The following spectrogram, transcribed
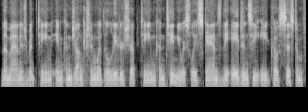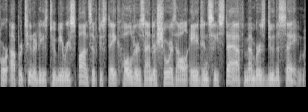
the management team in conjunction with the leadership team continuously scans the agency ecosystem for opportunities to be responsive to stakeholders and assures all agency staff members do the same.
